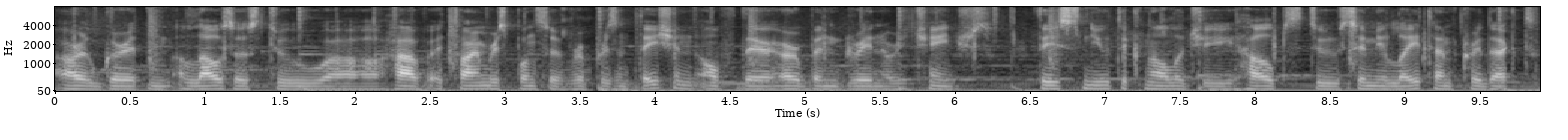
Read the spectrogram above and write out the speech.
algorithm allows us to uh, have a time-responsive representation of the urban greenery changes. This new technology helps to simulate and predict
